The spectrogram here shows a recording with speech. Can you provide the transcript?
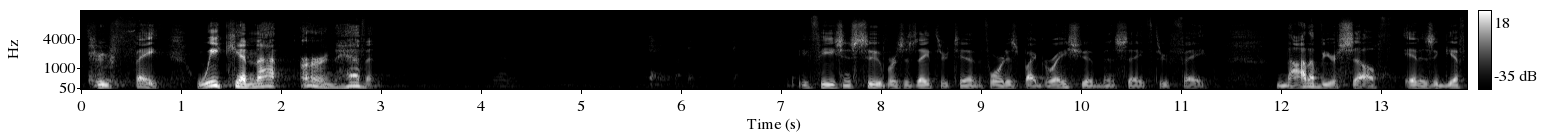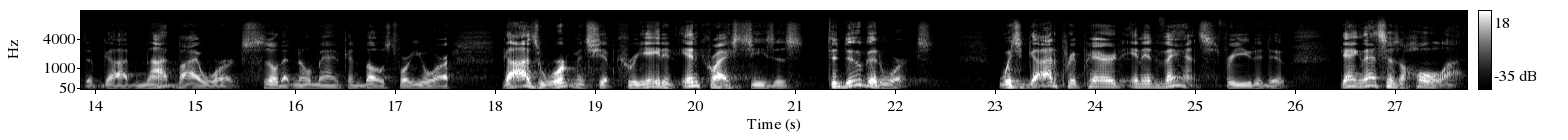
through faith. We cannot earn heaven. Ephesians 2, verses 8 through 10. For it is by grace you have been saved through faith, not of yourself. It is a gift of God, not by works, so that no man can boast. For you are God's workmanship created in Christ Jesus to do good works, which God prepared in advance for you to do. Gang, that says a whole lot.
